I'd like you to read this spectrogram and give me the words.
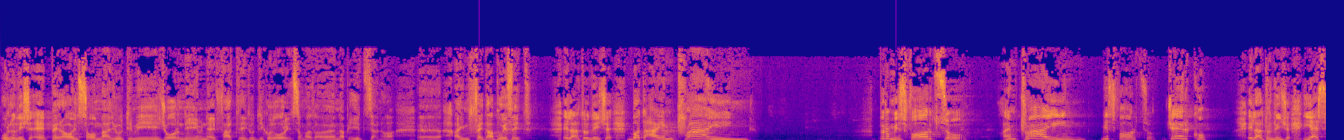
Uno dice, eh però insomma gli ultimi giorni ne hai fatti di tutti i colori, insomma una pizza, no? Uh, I'm fed up with it. E l'altro dice, but I am trying. Però mi sforzo, I'm trying, mi sforzo, cerco. E l'altro dice, yes,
